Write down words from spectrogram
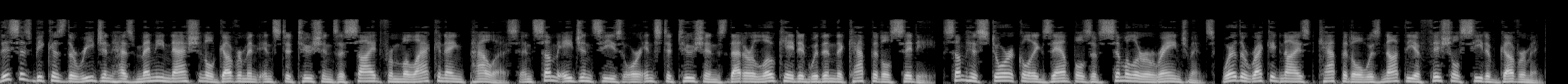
This is because the region has many national government institutions aside from Malacanang Palace and some agencies or institutions that are located within the capital city. Some historical examples of similar arrangements, where the recognized capital was not the official seat of government.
